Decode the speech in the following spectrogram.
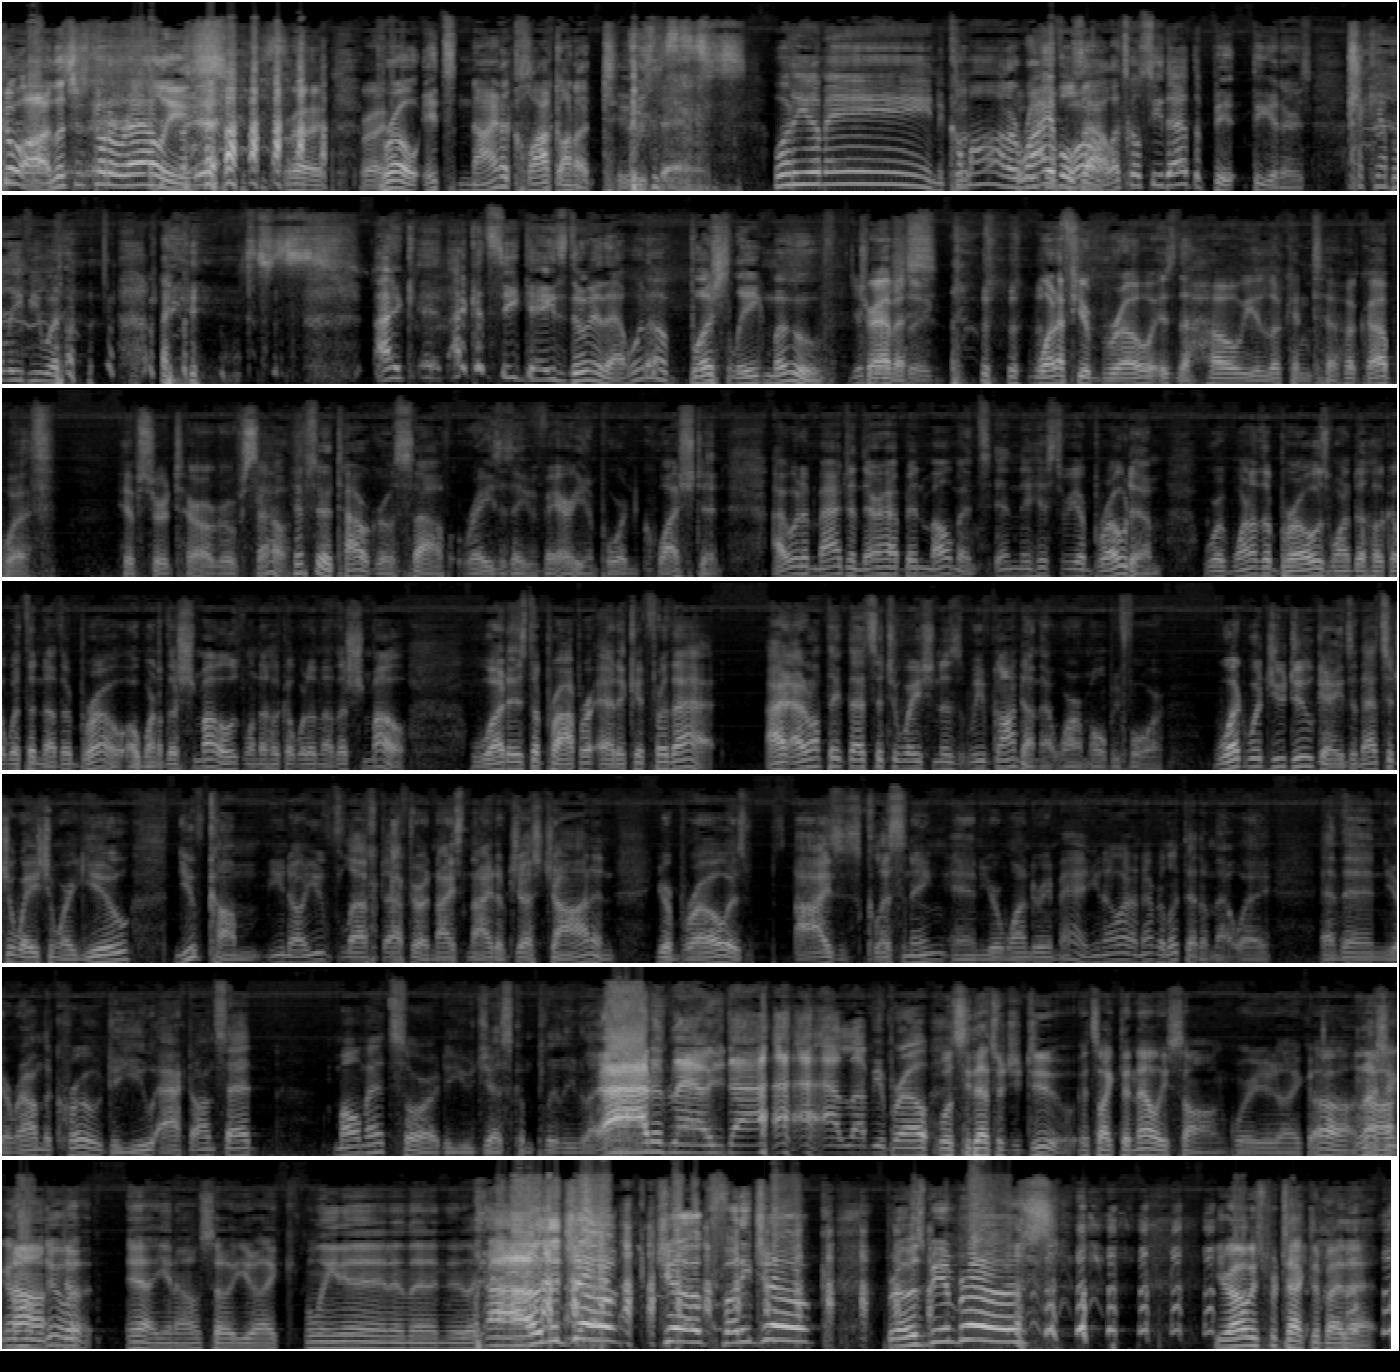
Come on, let's just go to rallies. right, right. Bro, it's nine o'clock on a Tuesday. what do you mean? Come But- on, but we can Arrival's out. Let's go see that at the fi- theaters. I can't believe you would. I I could see Gates doing that. What a bush league move. You're Travis, bush what if your bro is the hoe you're looking to hook up with? Hipster at Tower Grove South. Hipster at Tower Grove South raises a very important question. I would imagine there have been moments in the history of brodom where one of the bros wanted to hook up with another bro, or one of the schmoes wanted to hook up with another schmo. What is the proper etiquette for that? I, I don't think that situation is. We've gone down that wormhole before. What would you do, Gaines, in that situation where you you've come, you know, you've left after a nice night of just John, and your bro his eyes is glistening, and you're wondering, man, you know what? I never looked at him that way. And then you're around the crew. Do you act on said moments, or do you just completely be like, ah, just playing with. I love you, bro. Well, see, that's what you do. It's like the Nelly song where you're like, oh, Unless no, you're gonna no, do it. Yeah, you know, so you like lean in and then you're like, ah, it was a joke, joke, funny joke. Bros being bros. You're always protected by that.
